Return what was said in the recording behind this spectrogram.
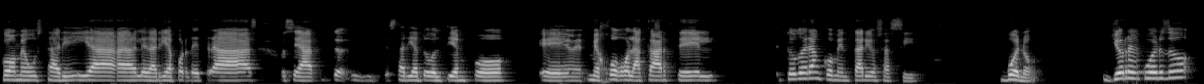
Como me gustaría, le daría por detrás, o sea, estaría todo el tiempo, eh, me juego la cárcel, todo eran comentarios así. Bueno, yo recuerdo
